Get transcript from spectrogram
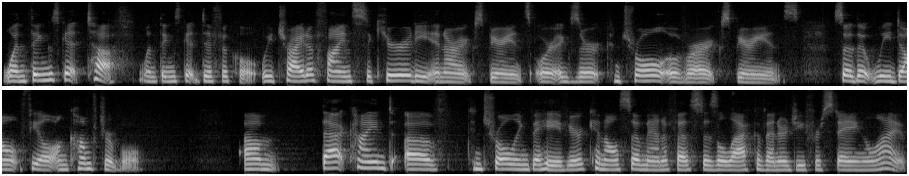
when things get tough, when things get difficult, we try to find security in our experience or exert control over our experience so that we don't feel uncomfortable. Um, that kind of controlling behavior can also manifest as a lack of energy for staying alive.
